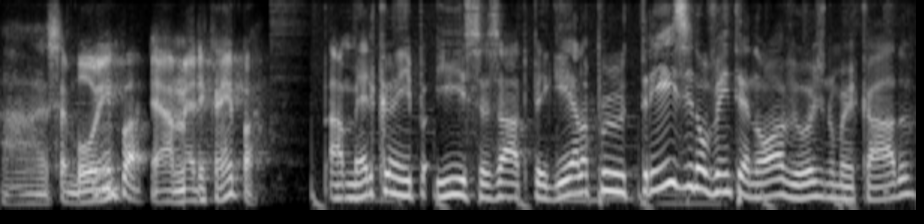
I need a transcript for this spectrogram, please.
Ah, essa é boa, hein? Impa. É a American IPA? American IPA. Isso, exato. Peguei ela por R$3,99 hoje no mercado.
